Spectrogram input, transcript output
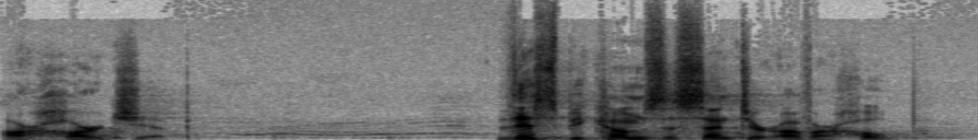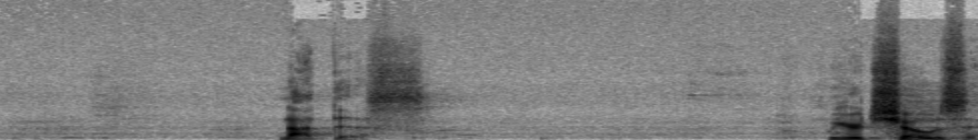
our hardship, this becomes the center of our hope, not this. We are chosen.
